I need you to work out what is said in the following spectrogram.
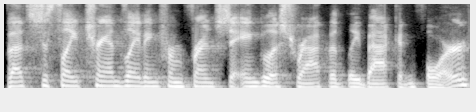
that's just like translating from French to English rapidly back and forth.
